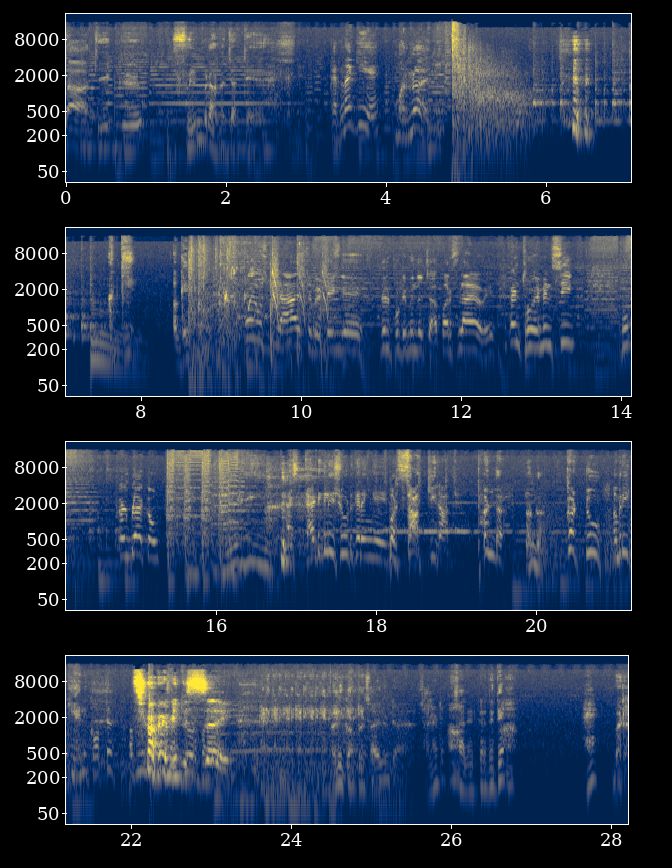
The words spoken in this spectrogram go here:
साथ एक फ़िल्म बनाना चाहते हैं करना की है मरना है जी अगे अगे ओए उसकी लाश पे बैठेंगे दिल put in the chopper fly away and throw him in sea and black out aesthetically shoot करेंगे बरसात की रात ठंडा ठंडा कट टू अमेरिकी हेलीकॉप्टर in the ऊंचाई की हेलीकॉप्टर साइलेंट है बढ़- साइलेंट कर देते हैं बेटर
